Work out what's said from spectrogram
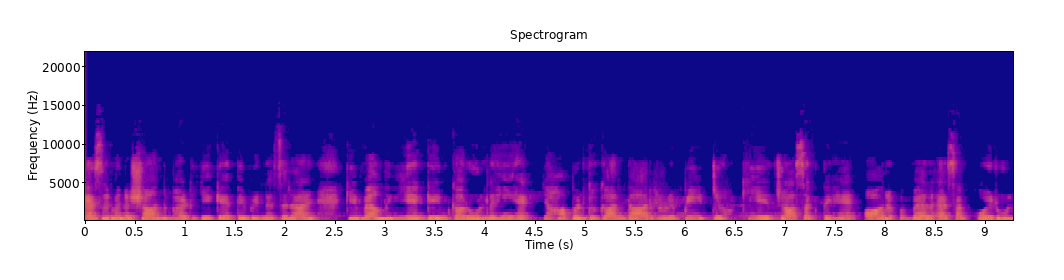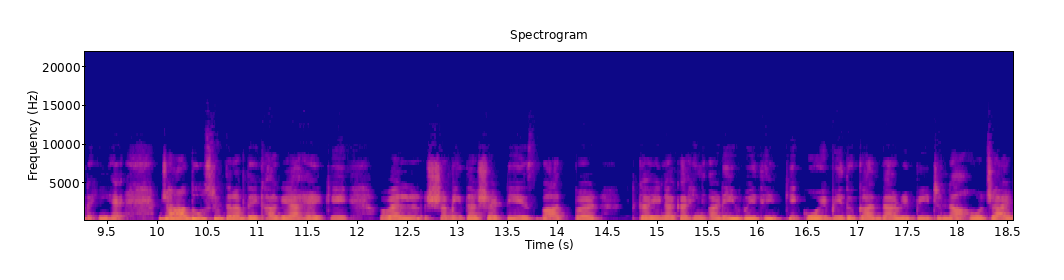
ऐसे में निशांत भट्ट ये कहते हुए नज़र आए कि, वेल, ये गेम का रूल नहीं है। यहाँ पर दुकानदार रिपीट किए जा सकते हैं और, वेल, ऐसा कोई रूल नहीं है। जहाँ दूसरी तरफ़ देखा गया है कि, वेल, शमिता शेट्टी इस बात पर कहीं ना कहीं अड़ी हुई थी कि कोई भी दुकानदार रिपीट ना हो जाए।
